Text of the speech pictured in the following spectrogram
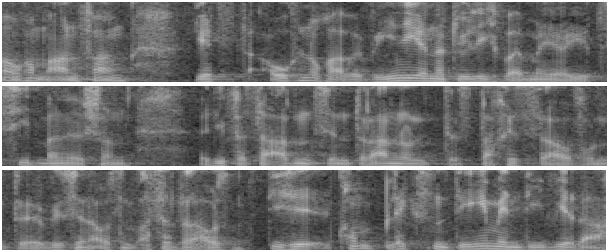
auch am Anfang. Jetzt auch noch, aber weniger natürlich, weil man ja jetzt sieht man ja schon, die Fassaden sind dran und das Dach ist drauf und äh, wir sind aus dem Wasser draußen. Diese komplexen Themen, die wir da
